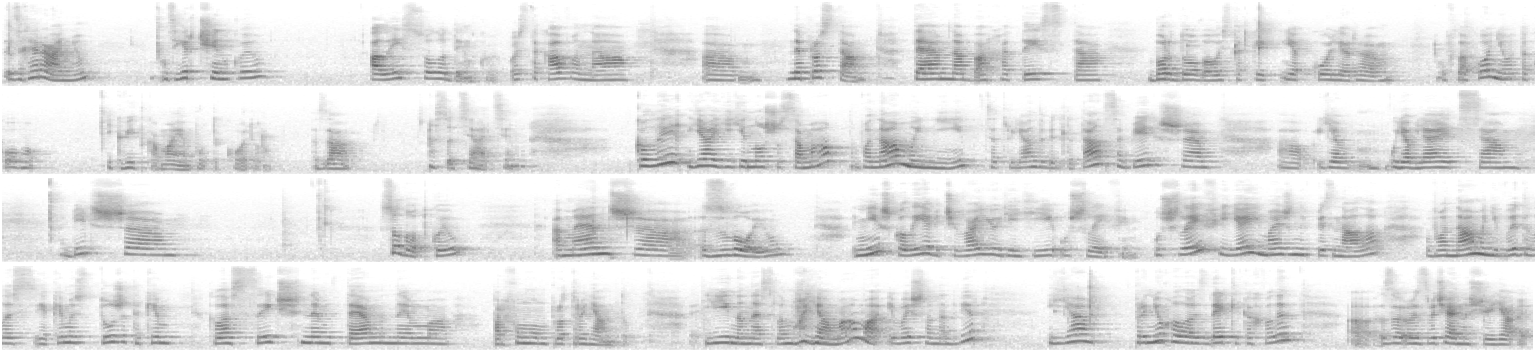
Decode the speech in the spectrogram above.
з геранню, з гірчинкою, але й з солодинкою. Ось така вона е, непроста, темна, бархатиста, бордова, ось такий, як колір е, у флаконі, от такого і квітка має бути кольору за асоціаціями. Коли я її ношу сама, вона мені, ця троянда від Лютанса, більше е, уявляється більш е, солодкою, менш е, злою, ніж коли я відчуваю її у шлейфі. У шлейфі я її майже не впізнала. Вона мені видалась якимось дуже таким класичним, темним е, парфумом про троянду. Її нанесла моя мама і вийшла на двір. І я принюхала декілька хвилин. Е, Звичайно, що я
